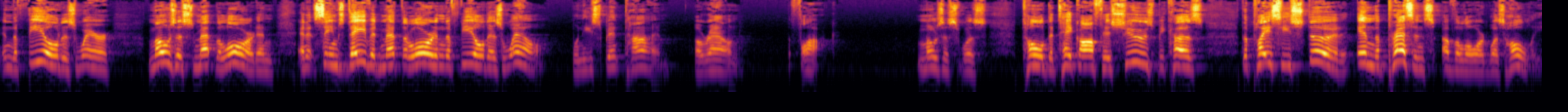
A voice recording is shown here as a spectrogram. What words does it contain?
In the field is where Moses met the Lord, and, and it seems David met the Lord in the field as well when he spent time around the flock. Moses was told to take off his shoes because the place he stood in the presence of the Lord was holy.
